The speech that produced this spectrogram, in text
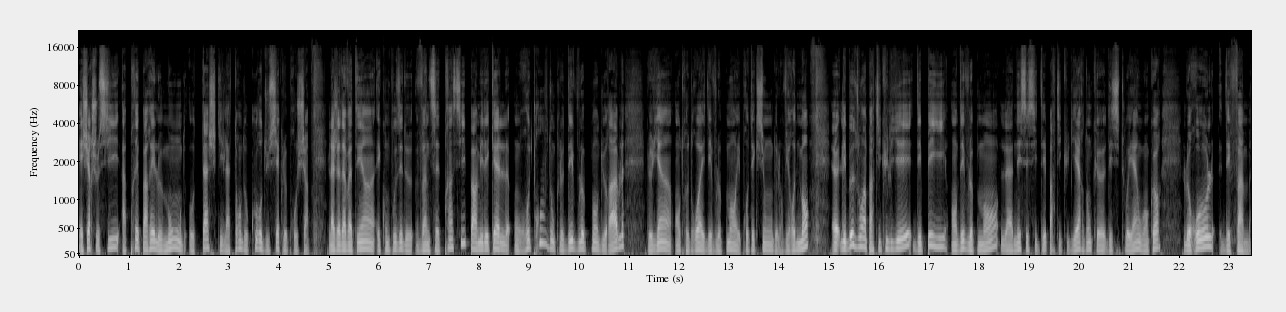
et cherche aussi à préparer le monde aux tâches qui l'attendent au cours du siècle prochain. L'agenda 21 est composé de 27 principes parmi lesquels on retrouve donc le développement durable, le lien entre droit et développement et protection de l'environnement, euh, les besoins particuliers des pays en développement, la nécessité particulière donc euh, des citoyens ou encore le rôle des femmes.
